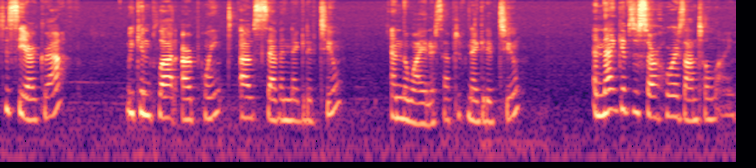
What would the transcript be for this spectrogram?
To see our graph, we can plot our point of 7, negative 2 and the y-intercept of negative 2, and that gives us our horizontal line.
